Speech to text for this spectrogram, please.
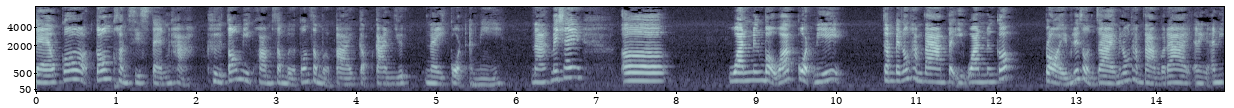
แล้วก็ต้อง consistent ค่ะ คือต้องมีความเสมอต้นเสมอปลายกับการยึดในกฎอันนี้นะ ไม่ใช่ เออวันหนึ่งบอกว่ากฎนี้ จำเป็นต้องทำตาม แต่อีกวันนึงก็ปล่อยไม่ได้สนใจไม่ต้องทำตามก็ได้อะไรอันนี้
